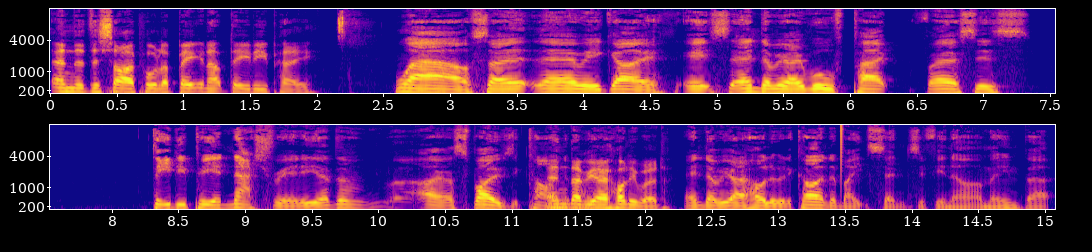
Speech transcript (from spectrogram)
and the disciple are beating up DDP. Wow, so there we go. It's the NWA Wolfpack versus DDP and Nash, really. I, I suppose it kind of. NWA Hollywood. NWA Hollywood. It kind of makes sense if you know what I mean. But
